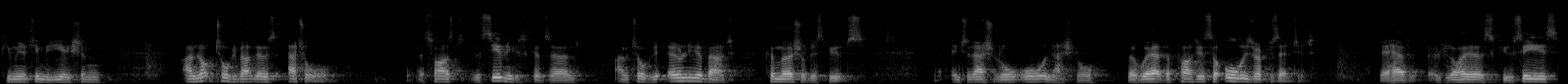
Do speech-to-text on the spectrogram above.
community mediation. I'm not talking about those at all. As far as this evening is concerned, I'm talking only about commercial disputes, international or national, but where the parties are always represented. They have lawyers, QCs,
